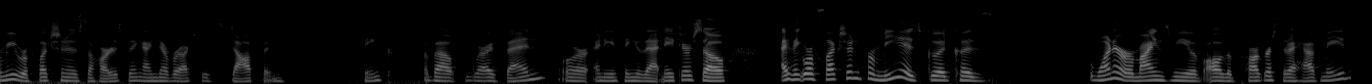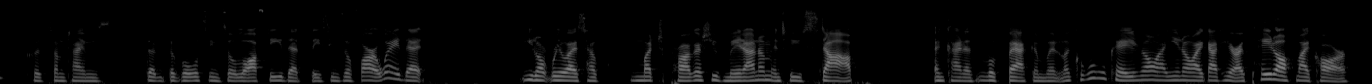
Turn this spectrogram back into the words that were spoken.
for me, reflection is the hardest thing. I never actually stop and think about where I've been or anything of that nature. So I think reflection for me is good because one, it reminds me of all the progress that I have made because sometimes the, the goals seem so lofty that they seem so far away that you don't realize how much progress you've made on them until you stop and kind of look back and went like, oh, okay, you know, I you know I got here. I paid off my car.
